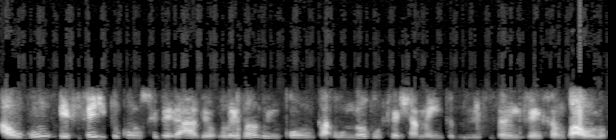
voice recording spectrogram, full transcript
Algum efeito considerável levando em conta o novo fechamento dos estandes em São Paulo?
